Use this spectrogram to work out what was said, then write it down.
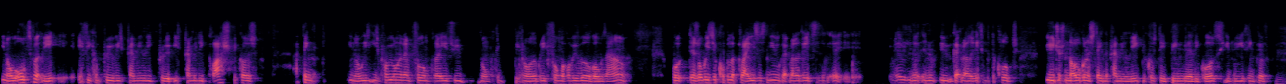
you know, ultimately, if he can prove his Premier League, prove his Premier League clash, because I think, you know, he's, probably one of them Fulham players who, you know, I think we can all agree Fulham probably will go down. But there's always a couple of players, isn't who get relegated, uh, uh, uh, who get relegated with the clubs who are just know going to stay in the Premier League because they've been really good. You know, you think of, mm. you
